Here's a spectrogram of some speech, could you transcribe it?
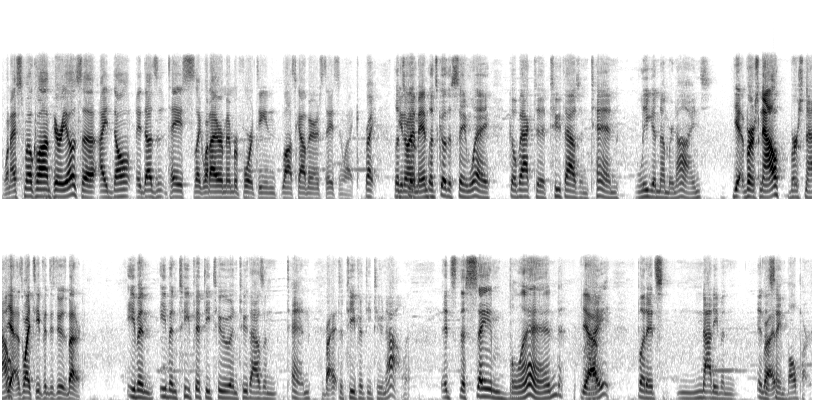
When I smoke La Imperiosa, I don't. It doesn't taste like what I remember 14 Las Calaveras tasting like. Right. Let's know go, what I mean? Let's go the same way. Go back to 2010 Liga number nines Yeah, versus now. versus now. Yeah, that's why T52 is better. Even even T52 in 2010 Right. to T52 now. It's the same blend, Yeah. right? But it's not even in the same ballpark.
